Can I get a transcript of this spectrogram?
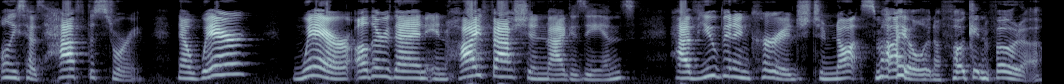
Only says half the story. Now, where where, other than in high fashion magazines, have you been encouraged to not smile in a fucking photo?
